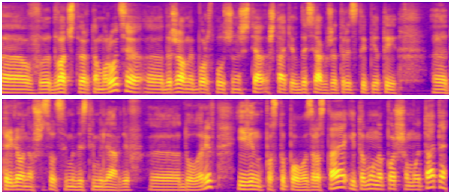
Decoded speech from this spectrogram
в 2024 році е, державний борг Сполучених Штатів досяг вже 35 е, трильйонів 670 мільярдів е, доларів, і він поступово зростає. І тому на першому етапі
